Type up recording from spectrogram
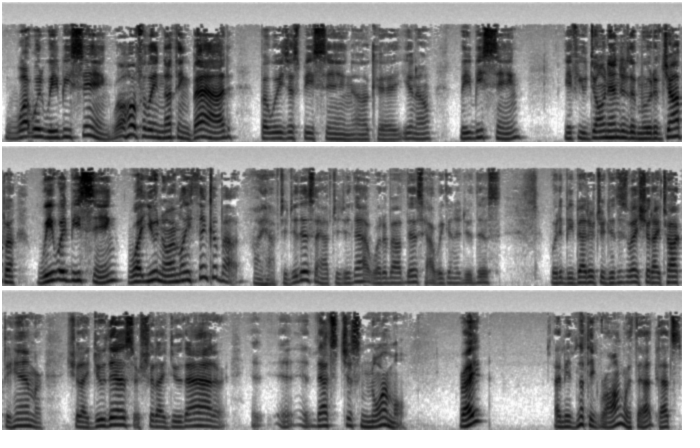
What would we be seeing? Well, hopefully nothing bad, but we just be seeing, okay, you know, we'd be seeing if you don't enter the mood of japa, we would be seeing what you normally think about. I have to do this, I have to do that. What about this? How are we going to do this? Would it be better to do this way? Should I talk to him or should I do this or should I do that? Or it, it, that's just normal, right? I mean, nothing wrong with that. That's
